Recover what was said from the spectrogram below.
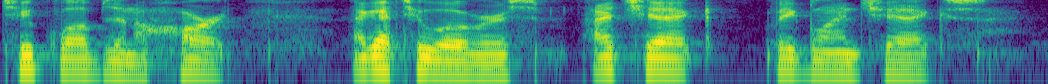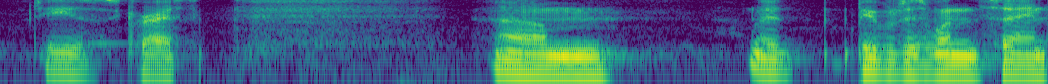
two clubs and a heart. I got two overs. I check. Big blind checks. Jesus Christ. Um, it, people just went insane.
